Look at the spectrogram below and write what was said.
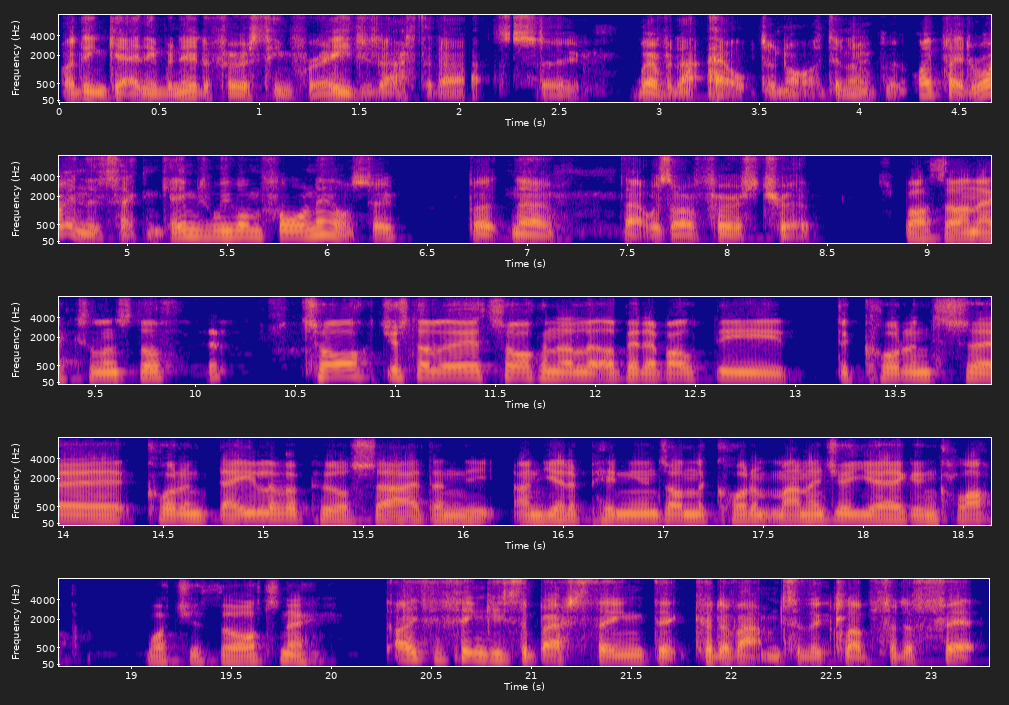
I didn't get anywhere near the first team for ages after that. So whether that helped or not, I don't know. But I played right in the second games. We won four 0 So, but no, that was our first trip. Spot on, excellent stuff. Talk just a little, talking a little bit about the the current uh, current day Liverpool side and the, and your opinions on the current manager Jurgen Klopp. What's your thoughts, Nick? I think he's the best thing that could have happened to the club for the fit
